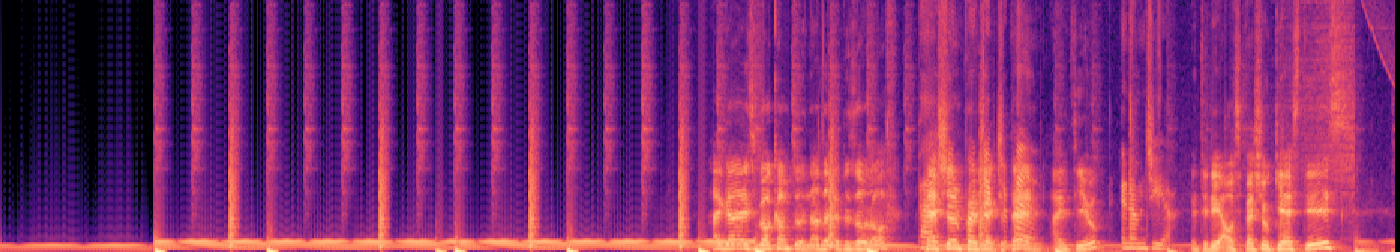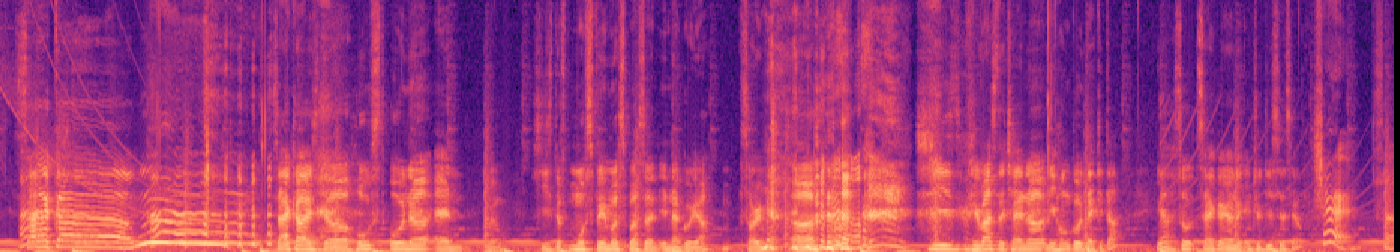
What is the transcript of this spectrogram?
Hi guys, welcome to another episode of Passion Project Japan. I'm Theo, And I'm Gia. and today our special guest is Sayaka. Woo! Sayaka is the host, owner, and well, she's the most famous person in Nagoya. Sorry. Uh, she's, she runs the channel Nihongo Dekita. Yeah, so Sayaka, you want to introduce yourself? Sure. So,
